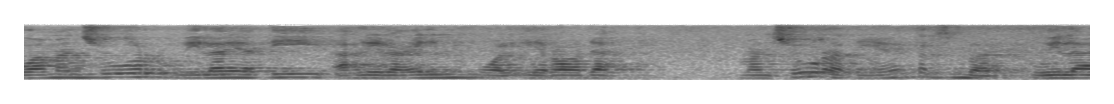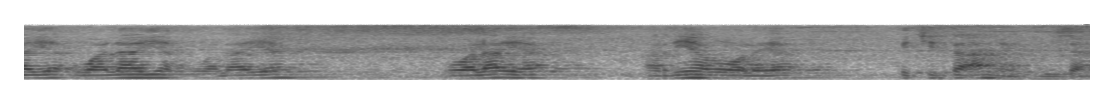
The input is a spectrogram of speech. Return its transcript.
Wa mansur wilayati ahli ilm wal iradah. Mansur artinya tersebar wilayah walayah walayah Walayah artinya apa walayah? Kecintaan ya bisa.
